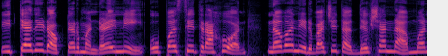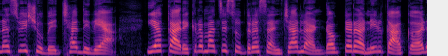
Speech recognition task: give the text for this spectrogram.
इत्यादी डॉक्टर मंडळींनी उपस्थित राहून नवनिर्वाचित अध्यक्षांना मनस्वी शुभेच्छा दिल्या. या कार्यक्रमाचे सूत्रसंचालन डॉक्टर अनिल काकड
